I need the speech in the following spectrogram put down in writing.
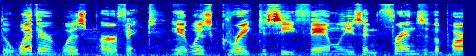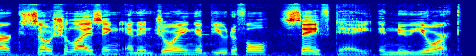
The weather was perfect. It was great to see families and friends in the park socializing and enjoying a beautiful, safe day in New York.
